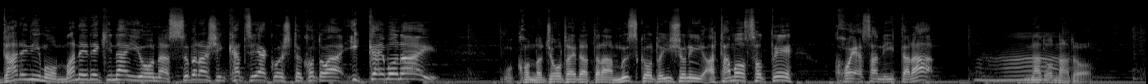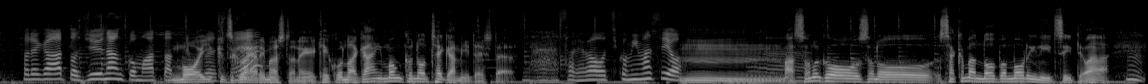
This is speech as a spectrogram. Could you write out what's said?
誰にも真似できないような素晴らしい活躍をしたことは一回もない。もうこんな状態だったら息子と一緒に頭を剃って小屋さんに行ったらなどなど。それがあと十何個もあったってもうことですね。いくつかありましたね。結構長い文句の手紙でした。いやーそれは落ち込みますよ。うーん。まあその後その佐久間信盛については、うん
